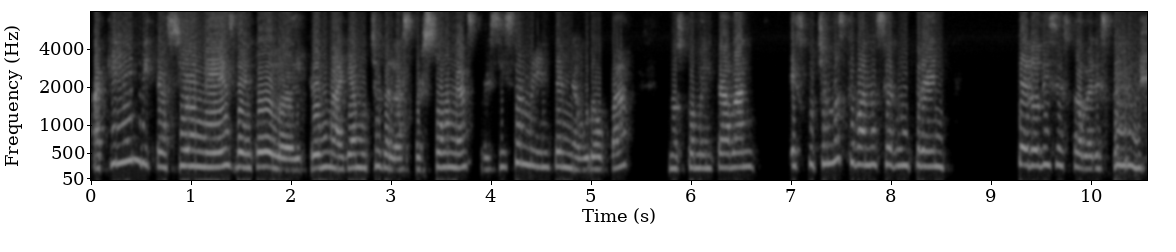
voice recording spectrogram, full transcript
Aquí la invitación es, dentro de lo del tren Maya, muchas de las personas, precisamente en Europa, nos comentaban, escuchamos que van a hacer un tren, pero dice esto, a ver, espérenme,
